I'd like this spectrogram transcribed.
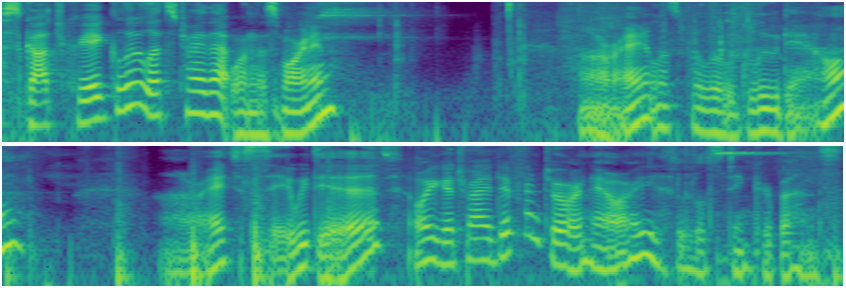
Scotch Create glue. Let's try that one this morning. All right, let's put a little glue down. All right, just say we did. Oh, you're going to try a different door now, are you, little stinker buns?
